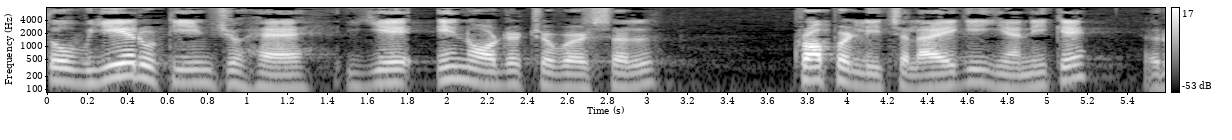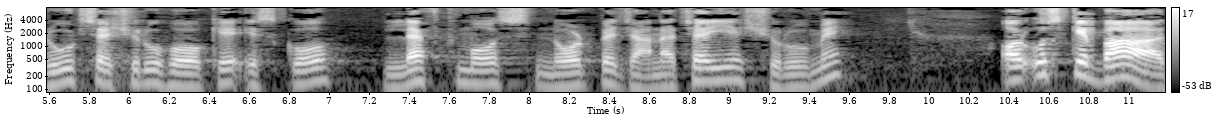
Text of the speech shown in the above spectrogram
تو یہ روٹین جو ہے، یہ ان آرڈر ٹریورسل پراپرلی چلائے گی یعنی کہ روٹ سے شروع ہو کے اس کو لیفٹ موسٹ نوڈ پہ جانا چاہیے شروع میں۔ اور اس کے بعد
